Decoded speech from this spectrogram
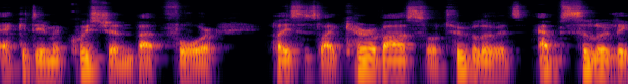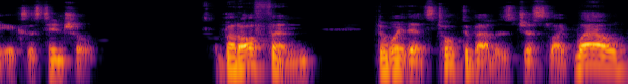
academic question, but for places like Kiribati or Tuvalu, it's absolutely existential. But often, the way that's talked about is just like, well,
